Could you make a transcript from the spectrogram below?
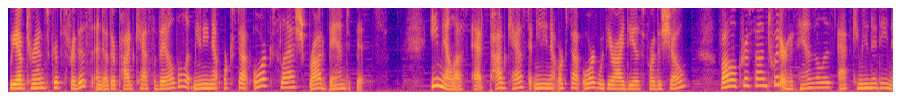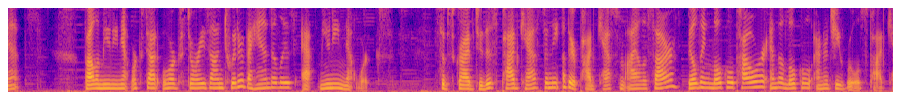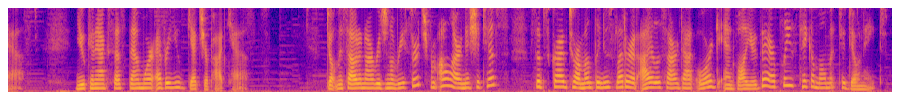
We have transcripts for this and other podcasts available at muninetworks.org slash broadbandbits. Email us at podcast at muninetworks.org with your ideas for the show Follow Chris on Twitter. His handle is at CommunityNets. Follow MuniNetworks.org stories on Twitter. The handle is at MuniNetworks. Subscribe to this podcast and the other podcasts from ILSR, Building Local Power, and the Local Energy Rules podcast. You can access them wherever you get your podcasts. Don't miss out on our original research from all our initiatives. Subscribe to our monthly newsletter at ilsr.org, and while you're there, please take a moment to donate.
